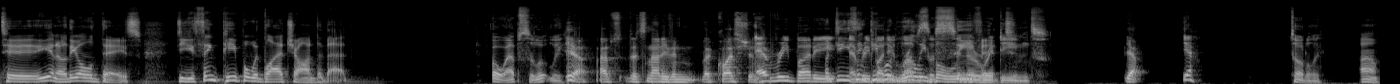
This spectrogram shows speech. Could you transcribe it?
to you know the old days. Do you think people would latch on to that? Oh, absolutely. Yeah, abs- that's not even a question. Everybody, But do you think everybody people loves really a sinner believe it? redeemed. yeah. Yeah, totally. Oh,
